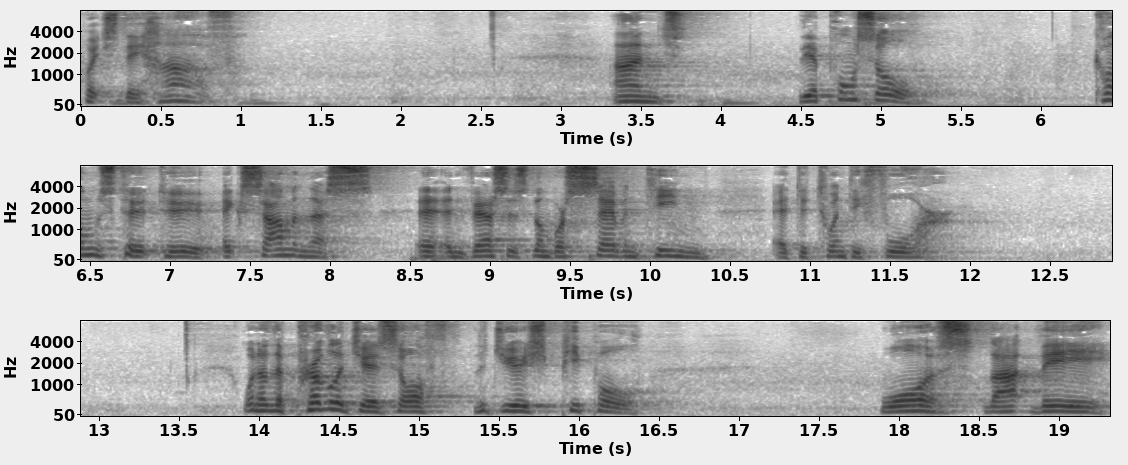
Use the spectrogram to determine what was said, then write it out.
which they have. And the apostle comes to, to examine this in verses number 17 uh, to 24. One of the privileges of the Jewish people was that they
